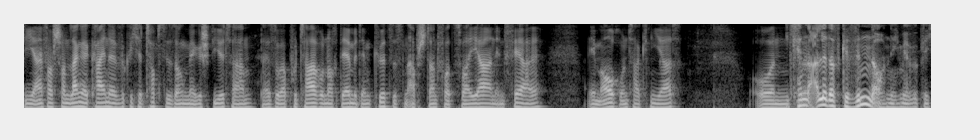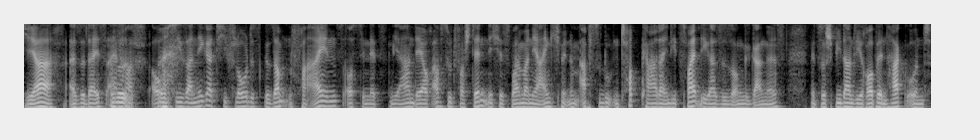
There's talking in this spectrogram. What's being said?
die einfach schon lange keine wirkliche Top-Saison mehr gespielt haben. Da ist sogar Putaro noch der mit dem kürzesten Abstand vor zwei Jahren in Ferl, eben auch unter Kniat. Und, die kennen alle das Gewinnen auch nicht mehr wirklich. Ja, also da ist also, einfach auch dieser Negativlow des gesamten Vereins aus den letzten Jahren, der auch absolut verständlich ist, weil man ja eigentlich mit einem absoluten Top-Kader in die Zweitligasaison gegangen ist. Mit so Spielern wie Robin Hack und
